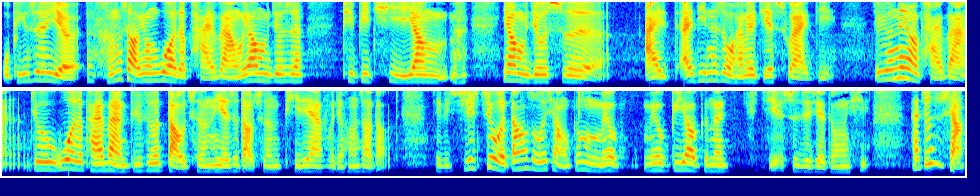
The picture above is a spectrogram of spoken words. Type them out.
我平时也很少用 Word 排版，我要么就是 PPT，要么要么就是 I ID，那时候我还没有接触 ID。就用那种排版，就 Word 排版，比如说导成也是导成 PDF，就很少导。这其实就我当时我想，我根本没有没有必要跟他去解释这些东西，他就是想，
